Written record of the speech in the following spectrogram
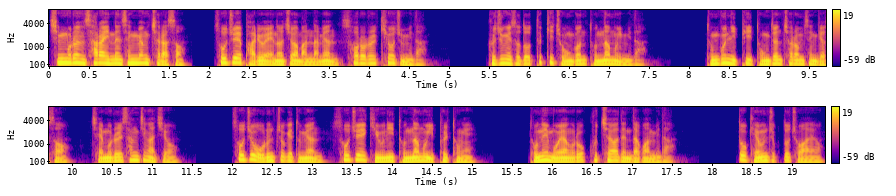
식물은 살아있는 생명체라서 소주의 발효 에너지와 만나면 서로를 키워줍니다. 그 중에서도 특히 좋은 건 돈나무입니다. 둥근 잎이 동전처럼 생겨서 재물을 상징하지요. 소주 오른쪽에 두면 소주의 기운이 돈나무 잎을 통해 돈의 모양으로 구체화된다고 합니다. 또 개운죽도 좋아요.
